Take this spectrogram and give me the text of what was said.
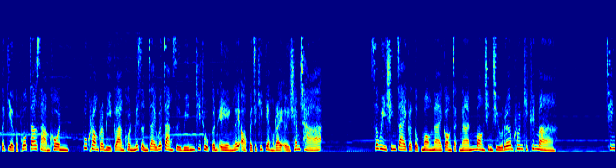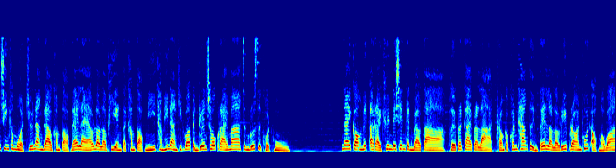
แต่เกี่ยวกับพวกเจ้าสามคน ผู้ครองกระบี่กลางคนไม่สนใจว่าจางซือวินที่ถูกตนเองไล่ออกไปจะคิดอย่างไรเอ่ยช่มช้า สวีชิงใจกระตุกมองนายกองจากนั้นมองชิงชิวเริ่มครุ่นคิดขึ้นมา ชิงชิงขมวดคิ้วนางดาวคำตอบได้แล้วเราเราเพียงแต่คำตอบนี้ทำให้นางคิดว่าเป็นเรื่องโชคร้ายมากจึงรู้สึกหดหู่นายกองนึกอะไรขึ้นได้เช่นกันแววตา เผยประกายประหลาดพร้อมกับค่อนข้างตื่นเต้นเราเรารีบร้อนพูดออกมาว่า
